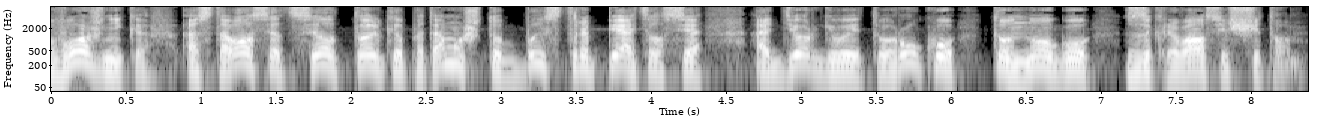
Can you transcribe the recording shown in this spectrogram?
Вожников оставался цел только потому, что быстро пятился, отдергивая то руку, то ногу, закрывался щитом.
